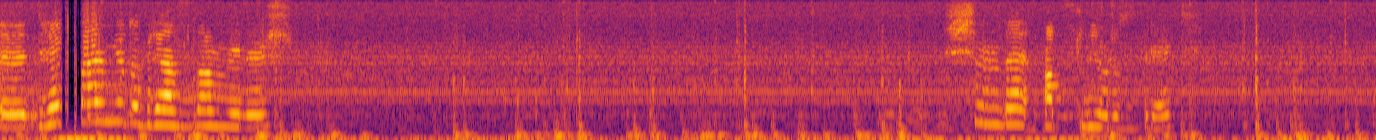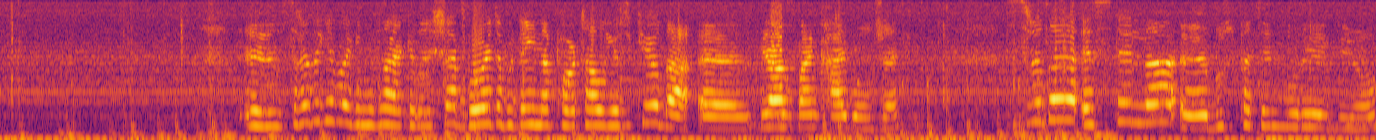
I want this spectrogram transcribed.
Ee, direkt vermiyor da birazdan verir. Şimdi atlıyoruz direkt. Ee, sıradaki bölümümüz arkadaşlar. Bu arada burada yine portal gözüküyor da e, birazdan kaybolacak. Sırada Estella e, buz patenin oraya gidiyor.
